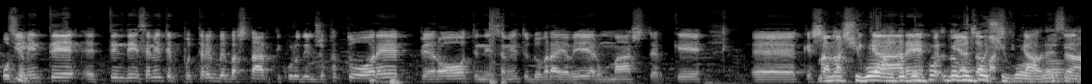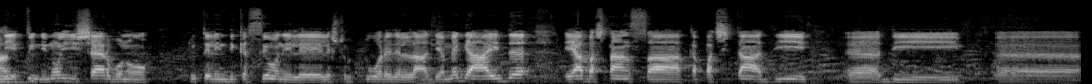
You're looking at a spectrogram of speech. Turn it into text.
ovviamente, eh, tendenzialmente potrebbe bastarti quello del giocatore, però tendenzialmente dovrai avere un master che, eh, che sa non ci vuole, dopo un po'- dopo un po' ci vuole, esatto. e quindi non gli servono tutte le indicazioni, le, le strutture della DM Guide e ha abbastanza capacità di, eh, di, eh,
